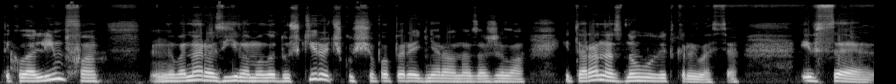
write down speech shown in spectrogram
текла лімфа, вона роз'їла молоду шкірочку, що попередня рана зажила, і та рана знову відкрилася. І все,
